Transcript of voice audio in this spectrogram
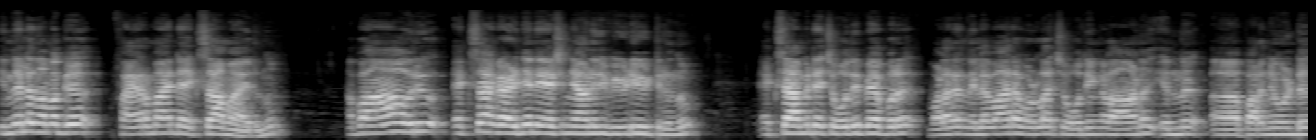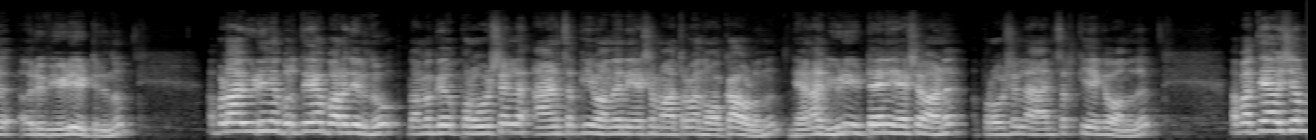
ഇന്നലെ നമുക്ക് ഫയർമാന്റെ എക്സാം ആയിരുന്നു. അപ്പോൾ ആ ഒരു എക്സാം കഴിഞ്ഞതിന് ശേഷം ഞാനൊരു വീഡിയോ ഇട്ടിരുന്നു. എക്സാമിന്റെ ചോദ്യപേപ്പർ വളരെ നിലവാരമുള്ള ചോദ്യങ്ങളാണ് എന്ന് പറഞ്ഞുകൊണ്ട് ഒരു വീഡിയോ ഇട്ടിരുന്നു. അപ്പോൾ ആ വീഡിയോ ഞാൻ പ്രത്യേകം പറഞ്ഞിരുന്നു നമുക്ക് പ്രൊഫഷണൽ ആൻസർ കീ വന്നതിന് ശേഷം മാത്രമേ നോക്കാവുള്ളൂ ഞാൻ ആ വീഡിയോ ഇട്ടതിന് ശേഷമാണ് പ്രൊഫഷണൽ ആൻസർ കീ ഒക്കെ വന്നത്. അപ്പോൾ അത്യാവശ്യം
